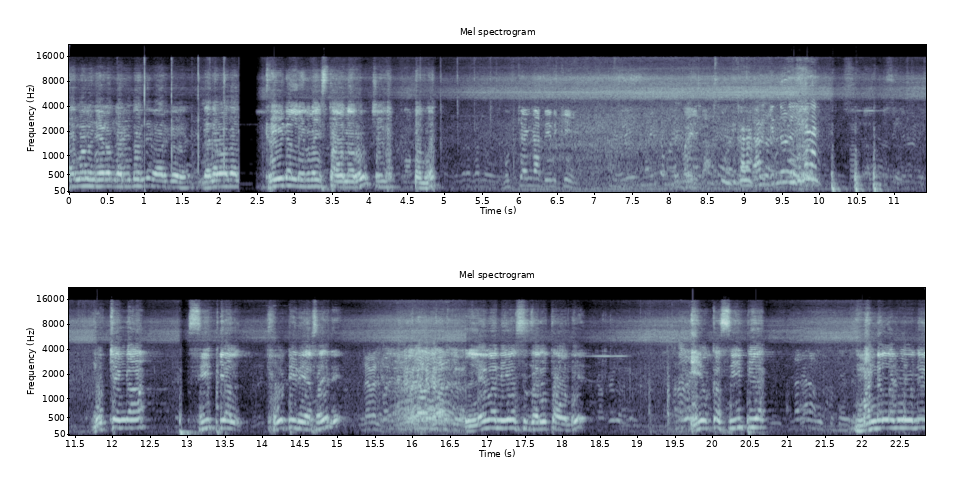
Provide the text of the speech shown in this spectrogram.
సన్మానం చేయడం జరుగుతుంది. వారికి ధన్యవాదాలు. క్రీడలు నిర్వహిస్తా ఉన్నారు. ముఖ్యంగా దీనికి ముఖ్యంగా సిపిఎల్ ఫోర్టీన్ ఇయర్స్ ఇది లెవెన్ ఇయర్స్ జరుగుతా ఉంది. ఈ యొక్క సిపిఎల్ మండలంలోనే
